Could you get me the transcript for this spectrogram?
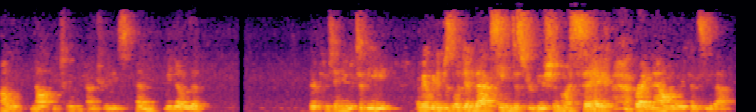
um, not between countries. And we know that there continue to be I mean, we can just look at vaccine distribution, let's say, right now, and we can see that.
